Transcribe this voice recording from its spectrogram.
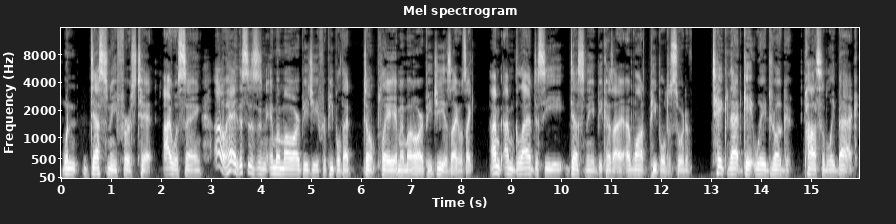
when Destiny first hit, I was saying, oh, hey, this is an MMORPG for people that don't play MMORPGs. I was like, I'm, I'm glad to see Destiny because I, I want people to sort of take that gateway drug possibly back,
